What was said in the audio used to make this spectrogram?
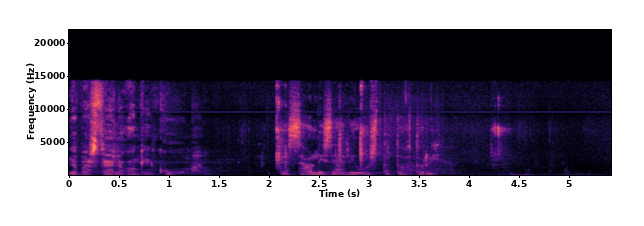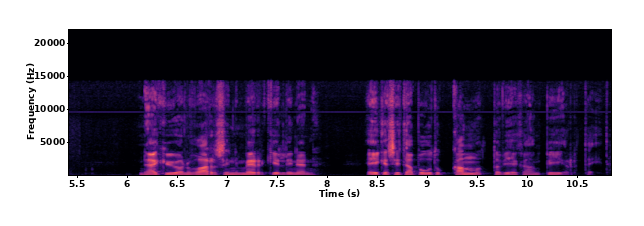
Jopas täällä onkin kuuma. Tässä on lisää liuosta, tohtori. Näky on varsin merkillinen, eikä sitä puutu kammottaviakaan piirteitä.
